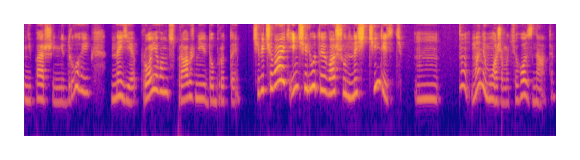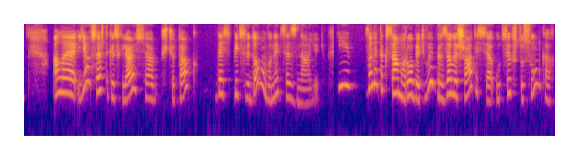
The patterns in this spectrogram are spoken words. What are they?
ні перший, ні другий, не є проявом справжньої доброти. Чи відчувають інші люди вашу нещирість? Ну, ми не можемо цього знати. Але я все ж таки схиляюся, що так, десь підсвідомо вони це знають. І вони так само роблять вибір залишатися у цих стосунках,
